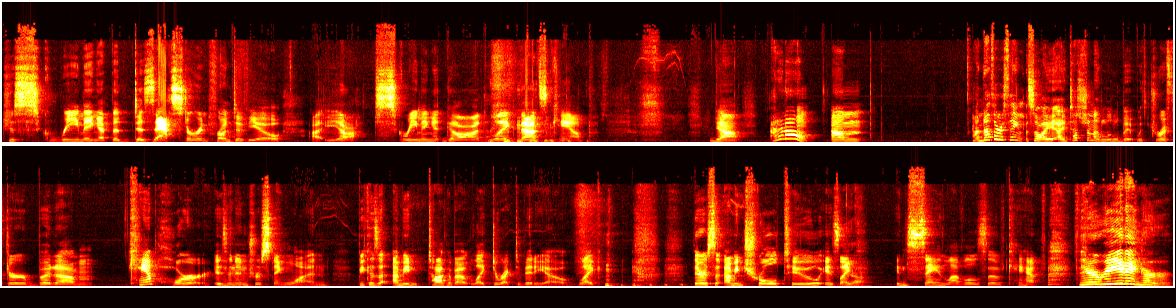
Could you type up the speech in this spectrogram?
Just screaming at the disaster in front of you. Uh, yeah, screaming at God. Like, that's camp. Yeah. I don't know. Um, another thing, so I, I touched on it a little bit with Drifter, but um, camp horror is Mm-hmm. an interesting one. Because, I mean, talk about, like, direct to video. Like, there's, I mean, Troll 2 is, like, Yeah. insane levels of camp. They're eating her!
